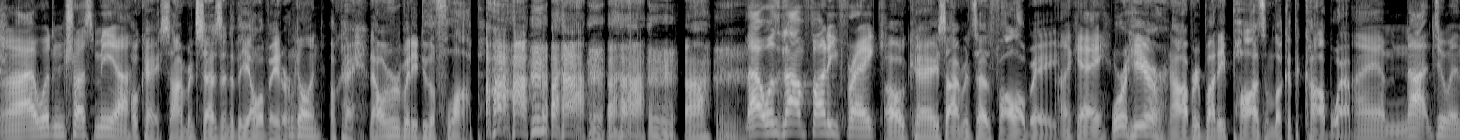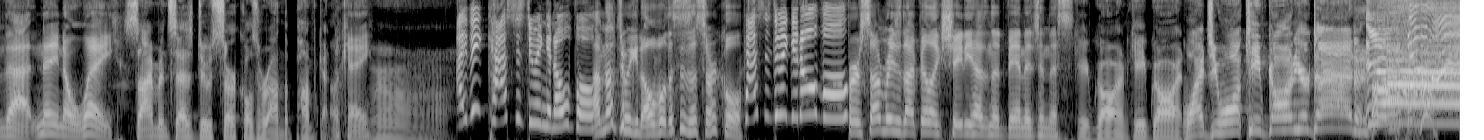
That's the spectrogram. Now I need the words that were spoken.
Uh. I wouldn't trust Mia. Okay, Simon says into the elevator. I'm going. Okay, now everybody do the flop. That was not funny, Frank. okay, Simon says follow me. Okay. We're here. Now everybody pause and look at the cobweb. I am not doing that. Nay, no way. Simon says do circles around the pumpkin. Okay. I think Cash is doing an oval. I'm not doing an oval. This is a circle. Cash is doing an oval. For some reason, I feel like Shady has an advantage in this. Keep going, keep going. Why'd you want keep going? You're dead!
